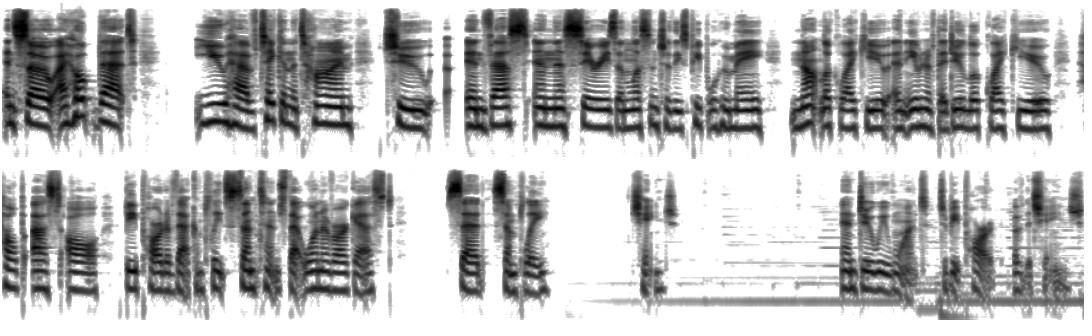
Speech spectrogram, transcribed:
And so i hope that you have taken the time to invest in this series and listen to these people who may not look like you. And even if they do look like you, help us all be part of that complete sentence that one of our guests said simply, change. And do we want to be part of the change?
